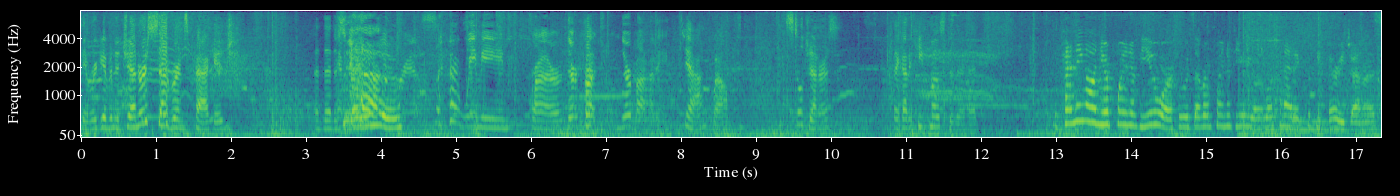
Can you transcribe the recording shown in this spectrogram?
They were given a generous severance package, and then a And spray- by Hello. severance, we mean for their heads, their body. Yeah, well, still generous. They gotta keep most of their head. Depending on your point of view or whoever point of view you're looking at, it could be very generous.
